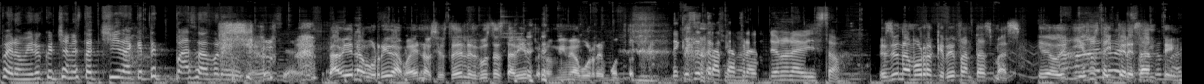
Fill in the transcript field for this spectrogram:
Pero Miruko-chan está chida. ¿Qué te pasa, bro? Está bien aburrida. Bueno, si a ustedes les gusta está bien, pero a mí me aburre montón. ¿De qué se trata, Fred? Yo no la he visto. Es de una morra que ve fantasmas. Y, eso está interesante.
